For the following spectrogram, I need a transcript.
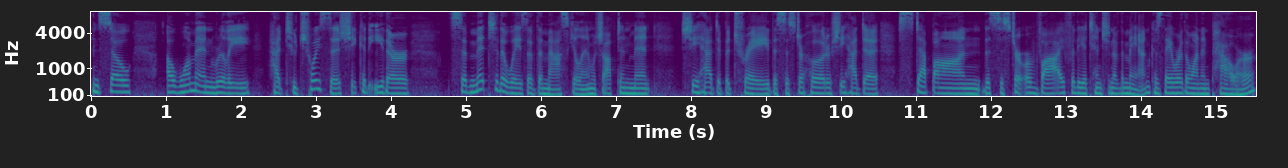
And so a woman really had two choices. She could either submit to the ways of the masculine, which often meant she had to betray the sisterhood or she had to step on the sister or vie for the attention of the man because they were the one in power.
